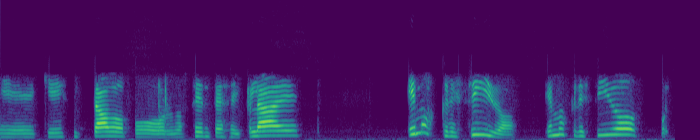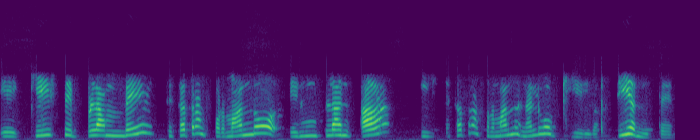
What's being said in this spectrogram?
eh, que es dictado por docentes de CLAE. Hemos crecido, hemos crecido eh, que ese plan B se está transformando en un plan A y se está transformando en algo que lo sienten.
